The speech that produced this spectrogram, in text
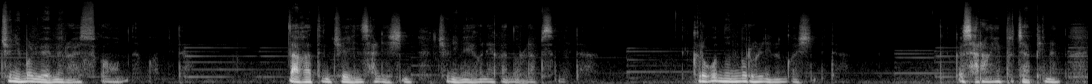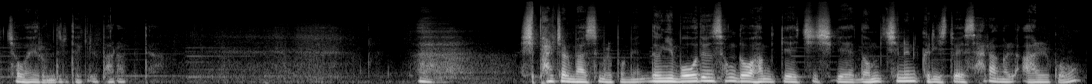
주님을 외면할 수가 없는 겁니다. 나 같은 죄인 살리신 주님의 은혜가 놀랍습니다. 그러고 눈물 흘리는 것입니다. 그 사랑에 붙잡히는 저와 여러분들이 되길 바랍니다. 18절 말씀을 보면 능히 모든 성도와 함께 지식에 넘치는 그리스도의 사랑을 알고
